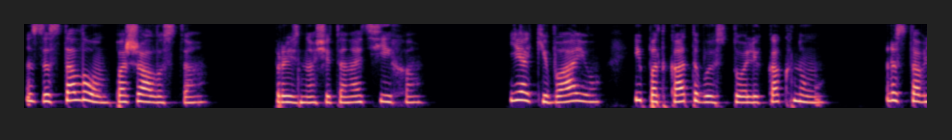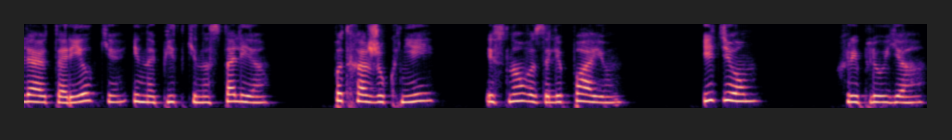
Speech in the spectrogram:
«За столом, пожалуйста», – произносит она тихо. Я киваю и подкатываю столик к окну, расставляю тарелки и напитки на столе, подхожу к ней и снова залипаю. «Идем», – хриплю я,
